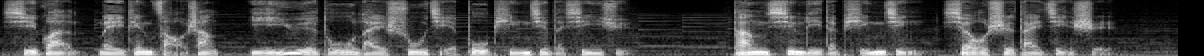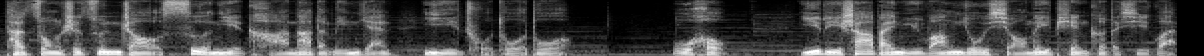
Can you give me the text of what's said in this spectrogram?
习惯每天早上以阅读来疏解不平静的心绪。当心里的平静消失殆尽时，他总是遵照瑟涅卡纳的名言，益处多多。午后，伊丽莎白女王有小寐片刻的习惯，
